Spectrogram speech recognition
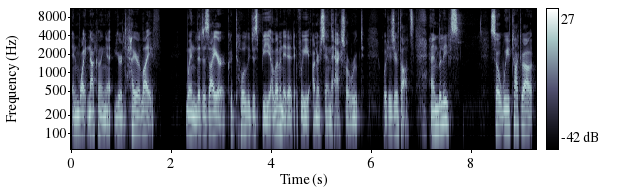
and white knuckling it your entire life when the desire could totally just be eliminated if we understand the actual root, which is your thoughts and beliefs. So we've talked about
